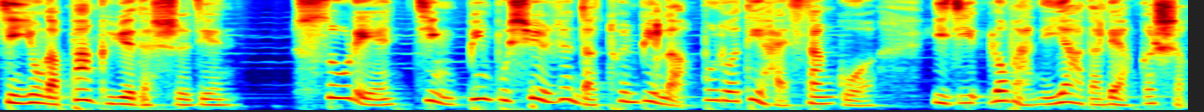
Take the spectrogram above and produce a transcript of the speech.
仅用了半个月的时间，苏联竟兵不血刃地吞并了波罗的海三国以及罗马尼亚的两个省，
